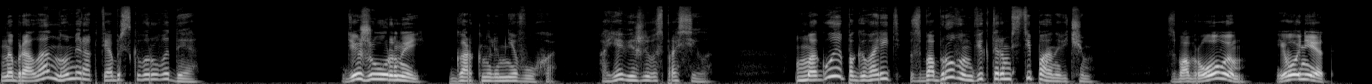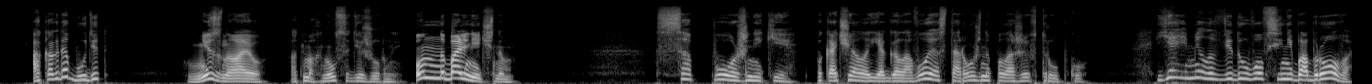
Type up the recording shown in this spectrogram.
набрала номер Октябрьского РУВД. «Дежурный!» — гаркнули мне в ухо, а я вежливо спросила. «Могу я поговорить с Бобровым Виктором Степановичем?» «С Бобровым? Его нет». «А когда будет?» «Не знаю», — отмахнулся дежурный. «Он на больничном». «Сапожники!» — покачала я головой, осторожно положив трубку. Я имела в виду вовсе не Боброва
